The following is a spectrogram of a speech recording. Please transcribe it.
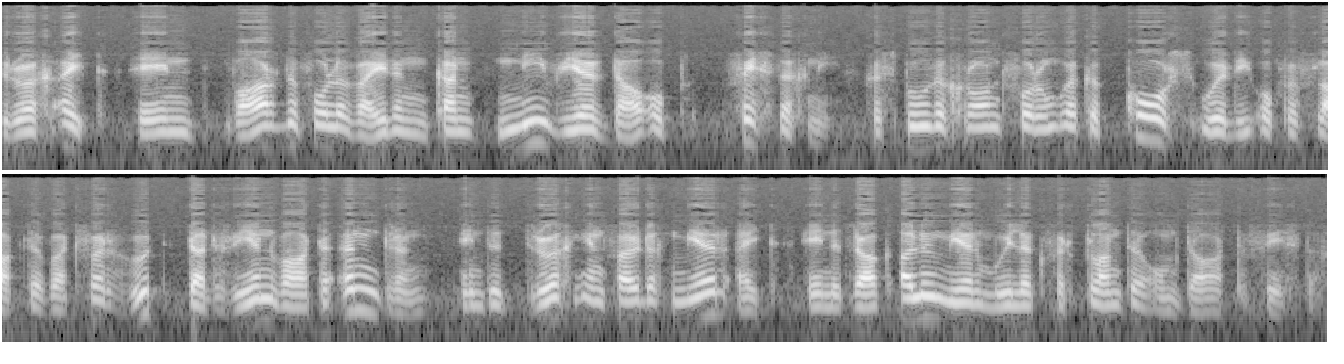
droog uit en waardevolle weiding kan nie weer daarop vestig nie. Gespoelde grond vorm ook 'n kors oor die oppervlakte wat verhoed dat reënwater indring en dit droog eenvoudig meer uit en dit raak al hoe meer moeilik vir plante om daar te vestig.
